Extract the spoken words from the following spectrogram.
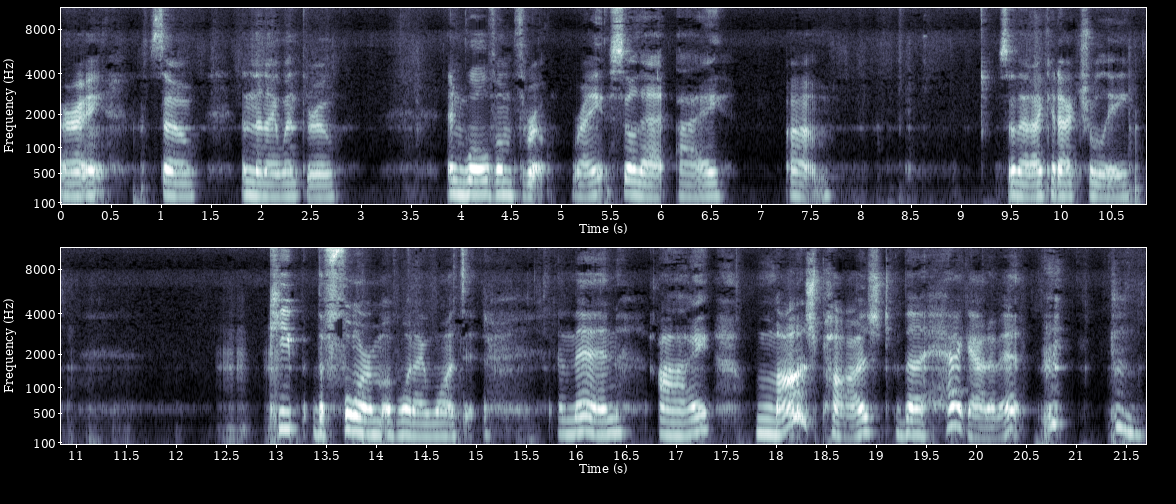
All right. So, and then I went through and wove them through, right? So that I, um, so that I could actually keep the form of what I wanted. And then I Mod Podged the heck out of it.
